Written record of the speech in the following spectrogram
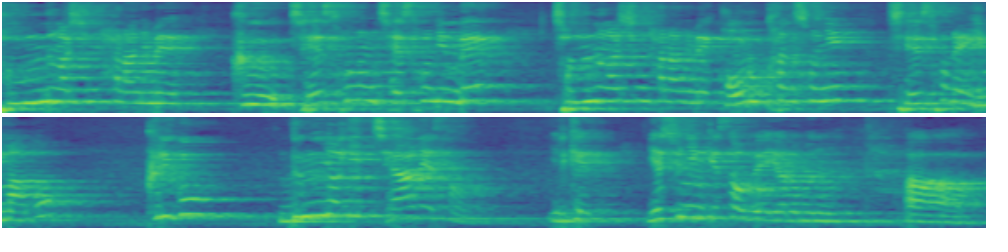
전능하신 하나님의 그 제 손은 제 손인데 전능하신 하나님의 거룩한 손이 제 손에 임하고 그리고 능력이 제 안에서 이렇게 예수님께서 왜 여러분 어,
